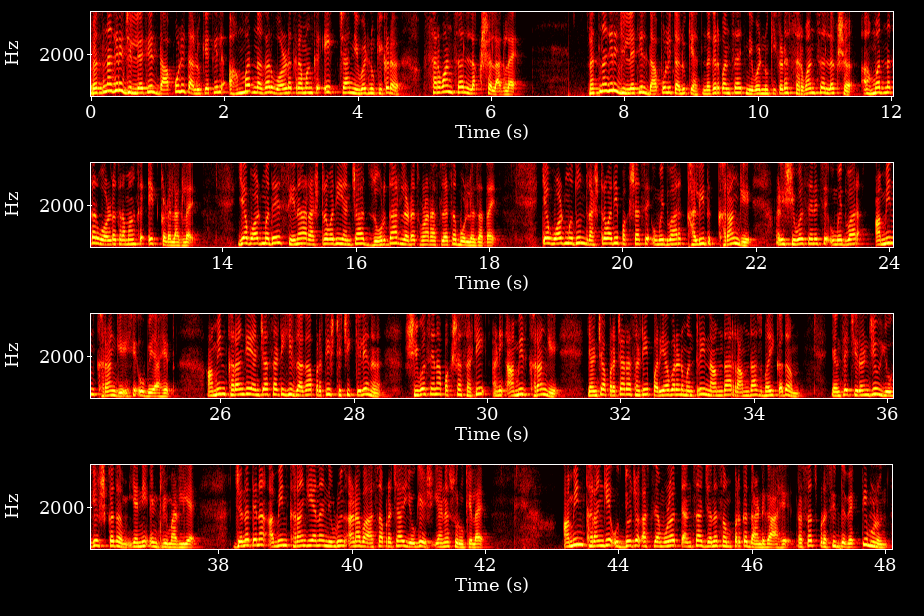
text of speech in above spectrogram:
रत्नागिरी जिल्ह्यातील दापोली तालुक्यातील अहमदनगर वॉर्ड क्रमांक एकच्या निवडणुकीकडं सर्वांचं लक्ष लागलंय. रत्नागिरी जिल्ह्यातील दापोली तालुक्यात नगरपंचायत निवडणुकीकडे सर्वांचं लक्ष अहमदनगर वॉर्ड क्रमांक एककडे आहे या वॉर्डमध्ये सेना राष्ट्रवादी यांच्या जोरदार लढत होणार असल्याचं बोललं जात आहे. या वॉर्डमधून राष्ट्रवादी पक्षाचे उमेदवार खालिद खरांगे आणि शिवसेनेचे उमेदवार अमीन खरांगे हे उभे आहेत. अमीन खरांगे यांच्यासाठी ही जागा प्रतिष्ठेची केल्यानं शिवसेना पक्षासाठी आणि आमिर खरांगे यांच्या प्रचारासाठी पर्यावरण मंत्री नामदार रामदासभाई कदम यांचे चिरंजीव योगेश कदम यांनी एंट्री मारली आहे. जनतेनं अमीन खरांगे यांना निवडून आणावा असा प्रचार योगेश यानं सुरू केला आहे अमीन खरांगे उद्योजक असल्यामुळं त्यांचा जनसंपर्क दांडगा आहे. तसंच प्रसिद्ध व्यक्ती म्हणून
